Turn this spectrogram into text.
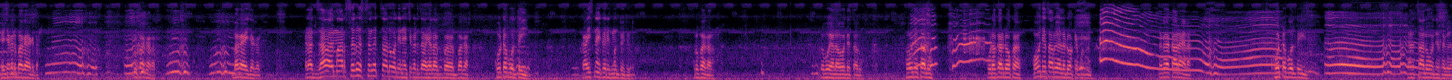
ह्याच्याकडे बघा एकदा. कृपा करा. बघा ह्याच्याकडे. ह्याला जा मार सगळं संगत चालू होते ह्याच्याकडे जा ह्याला बघा. खोटं बोलता येईल काहीच नाही करीत म्हणतोय तू. कृपा करा. प्रभू याला हो दे चालू. हो दे चालू. पुढं कर डोकं. हो दे चालू याला डोक्यापासून. सगळं काढा याला. खोटं बोलते येईल याला चालू होते सगळं.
